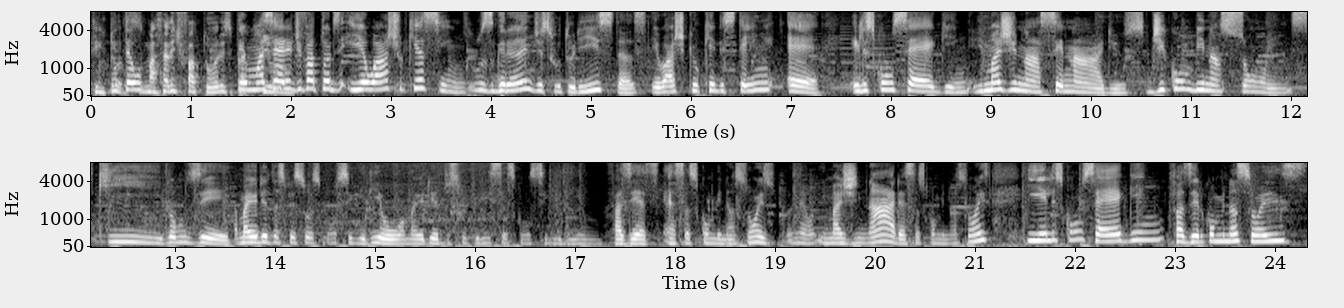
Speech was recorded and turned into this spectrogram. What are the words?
Tem Então, uma série de fatores pra tem uma aquilo. série de fatores. E eu acho que, assim, os grandes futuristas, eu acho que o que eles têm é. Eles conseguem imaginar cenários de combinações que, vamos dizer, a maioria das pessoas conseguiria, ou a maioria dos futuristas conseguiriam fazer es- essas combinações, né, imaginar essas combinações, e eles conseguem fazer combinações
